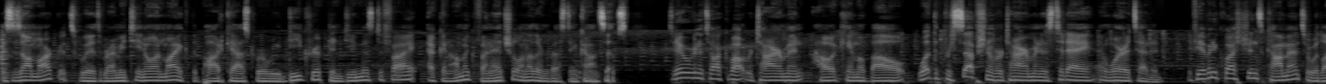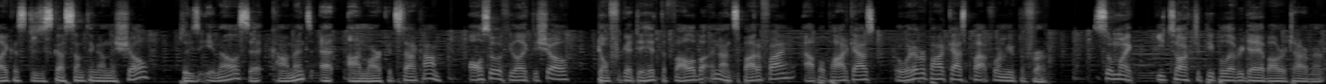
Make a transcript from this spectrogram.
This is On Markets with Remy Tino and Mike, the podcast where we decrypt and demystify economic, financial, and other investing concepts. Today, we're going to talk about retirement, how it came about, what the perception of retirement is today, and where it's headed. If you have any questions, comments, or would like us to discuss something on the show, please email us at comments at onmarkets.com. Also, if you like the show, don't forget to hit the follow button on Spotify, Apple Podcasts, or whatever podcast platform you prefer. So, Mike, you talk to people every day about retirement.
